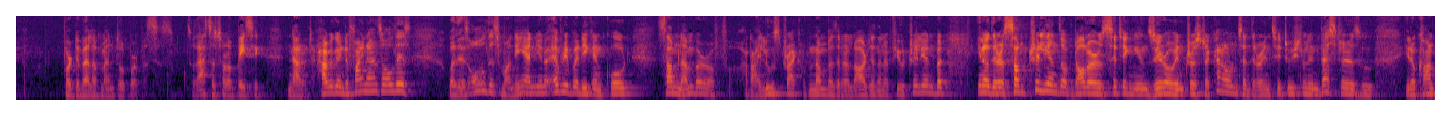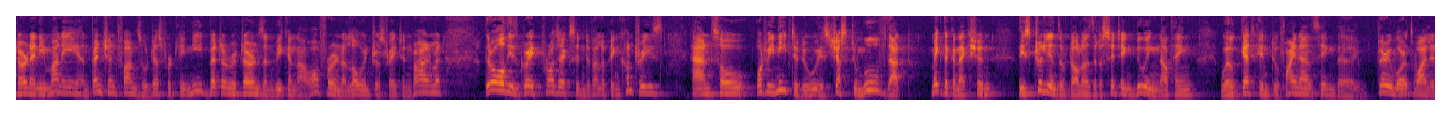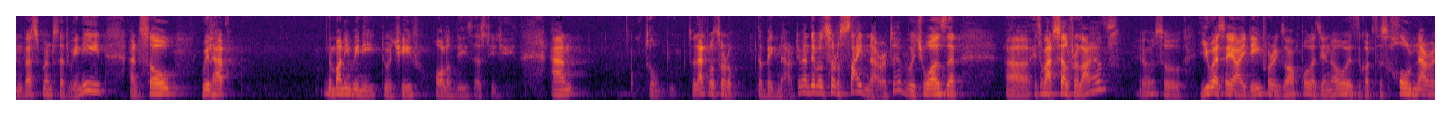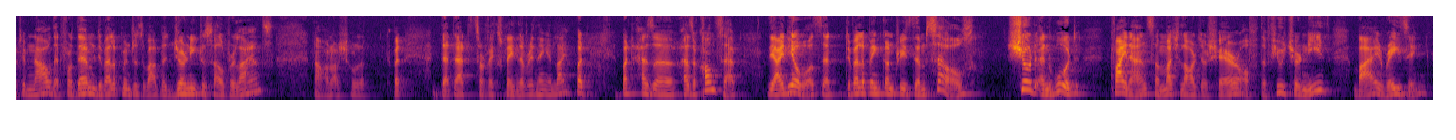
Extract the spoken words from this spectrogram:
for developmental purposes. So that's the sort of basic narrative. How are we going to finance all this? Well, there's all this money, and you know everybody can quote some number of, I lose track of numbers that are larger than a few trillion, but you know, there are some trillions of dollars sitting in zero interest accounts, and there are institutional investors who, you know, can't earn any money, and pension funds who desperately need better returns than we can now offer in a low interest rate environment. There are all these great projects in developing countries, and so what we need to do is just to move that, make the connection, these trillions of dollars that are sitting doing nothing will get into financing the very worthwhile investments that we need, and so we'll have the money we need to achieve all of these SDGs. And so, so that was sort of the big narrative. And there was sort of a side narrative, which was that uh, it's about self-reliance. You know, so USAID, for example, as you know, has got this whole narrative now that for them, development is about the journey to self-reliance. Now, I'm not sure that but that, that sort of explains everything in life. But, but as, a, as a concept, the idea was that developing countries themselves should and would finance a much larger share of the future needs by raising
